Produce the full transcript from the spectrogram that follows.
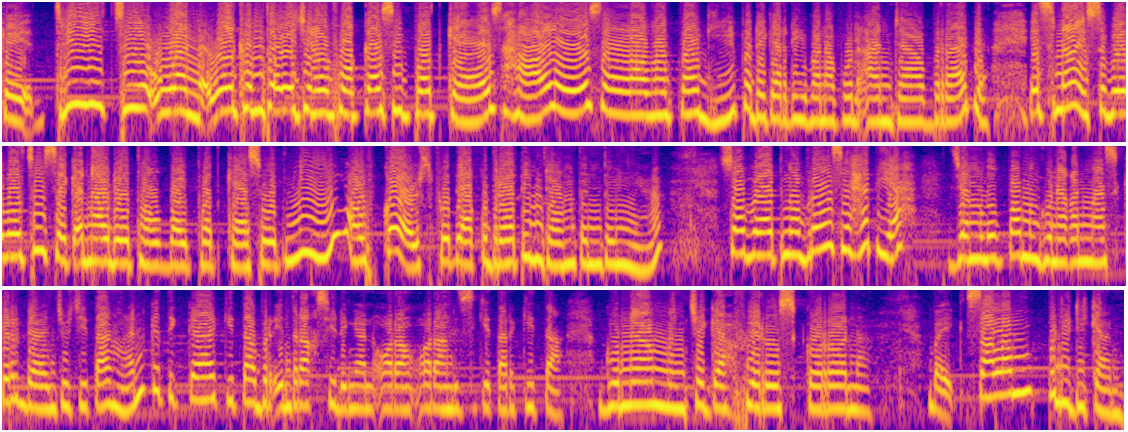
Oke, okay, 3, 2, 1 Welcome to channel Vokasi Podcast. Halo, selamat pagi pendengar di mana pun Anda berada. It's nice to be able to take an audio talk by podcast with me Of course, Putih aku beratin dong tentunya. Sobat ngobrol sehat ya. Jangan lupa menggunakan masker dan cuci tangan ketika kita berinteraksi dengan orang-orang di sekitar kita Guna mencegah virus corona. Baik, salam pendidikan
